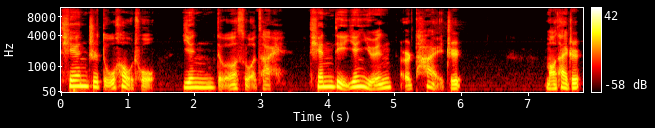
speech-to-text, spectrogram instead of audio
天之独厚处，阴德所在。天地阴云而泰之。毛太之，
